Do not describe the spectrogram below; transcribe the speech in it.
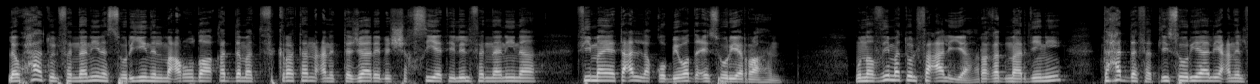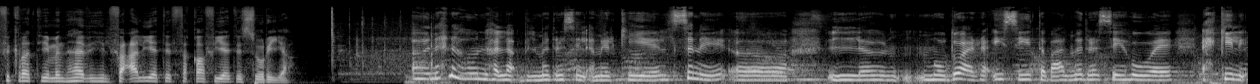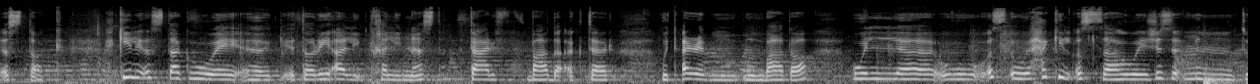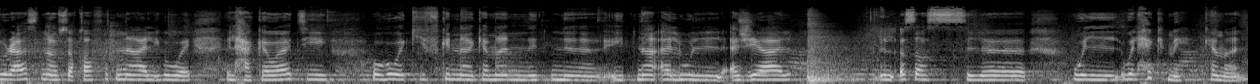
لوحات الفنانين السوريين المعروضة قدمت فكرة عن التجارب الشخصية للفنانين فيما يتعلق بوضع سوريا الراهن. منظمة الفعالية رغد مارديني تحدثت لسوريالي عن الفكرة من هذه الفعالية الثقافية السورية. آه نحن هون هلأ بالمدرسة الأمريكية السنة آه الموضوع الرئيسي تبع المدرسة هو احكي لي قصتك احكي لي قصتك هو آه طريقة اللي بتخلي الناس تعرف بعضها أكثر وتقرب من بعضها وحكي القصة. هو جزء من تراثنا وثقافتنا اللي هو الحكواتي وهو كيف كنا كمان يتناقلوا الأجيال القصص والحكمة كمان.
